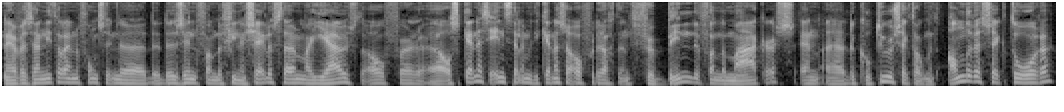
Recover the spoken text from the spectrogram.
Nou ja, we zijn niet alleen een fonds in de, de, de, zin van de financiële steun, maar juist over als kennisinstelling met die kennisoverdracht en het verbinden van de makers en de cultuursector ook met andere sectoren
